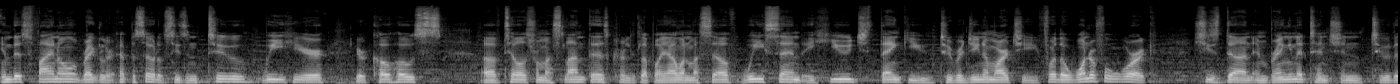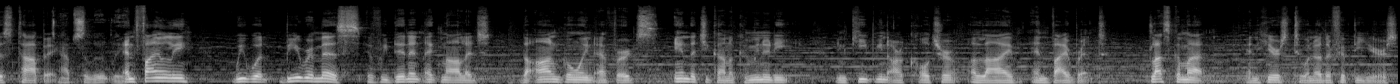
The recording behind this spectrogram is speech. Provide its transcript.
in this final regular episode of season 2, we here, your co hosts of Tales from Aztlantis, Kurly Tlapoyawa, and myself, we send a huge thank you to Regina Marchi for the wonderful work she's done in bringing attention to this topic. Absolutely. And finally, we would be remiss if we didn't acknowledge the ongoing efforts in the Chicano community in keeping our culture alive and vibrant. Tlaxcamat, and here's to another 50 years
